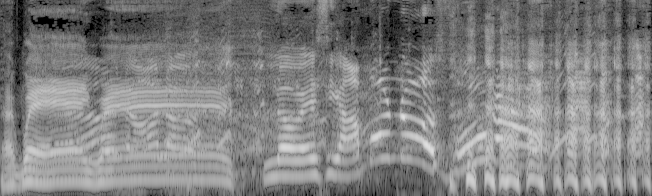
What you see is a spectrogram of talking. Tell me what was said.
Ah, güey, güey. Lo ves y ¡vámonos! ¡Fuga!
